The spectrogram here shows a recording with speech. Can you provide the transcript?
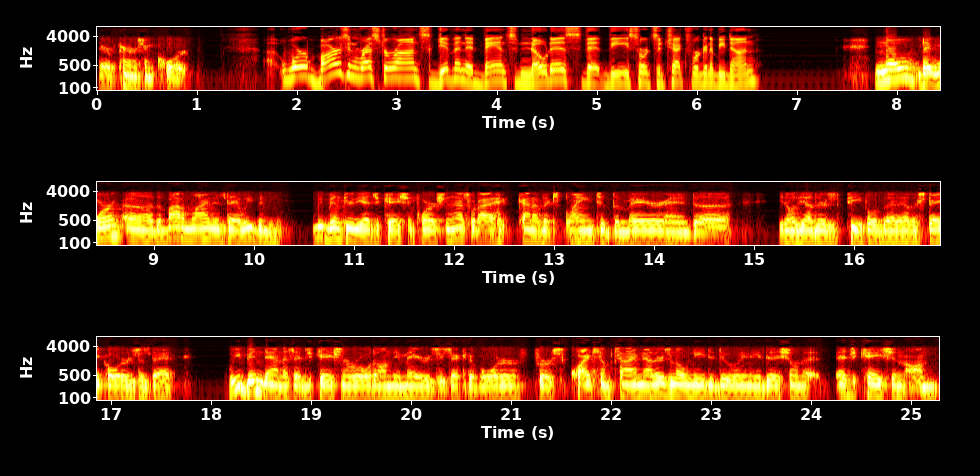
their appearance in court. Uh, were bars and restaurants given advance notice that these sorts of checks were going to be done? No, they weren't. Uh, the bottom line is that we've been we've been through the education portion. That's what I kind of explained to the mayor and uh, you know the other people, the other stakeholders, is that we've been down this education road on the mayor's executive order for quite some time now. There's no need to do any additional education on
